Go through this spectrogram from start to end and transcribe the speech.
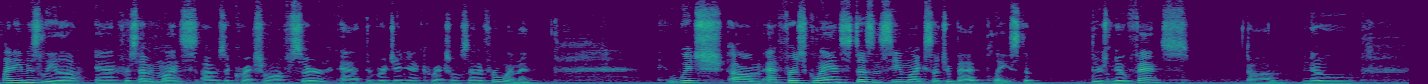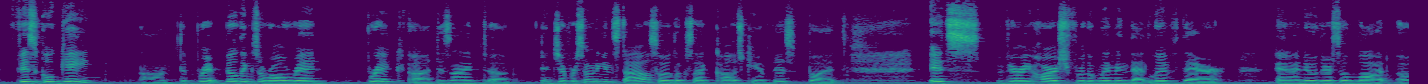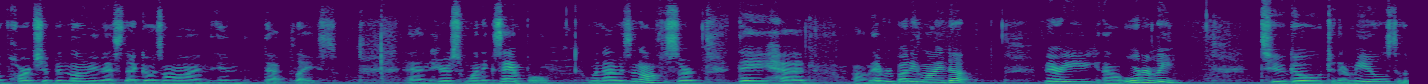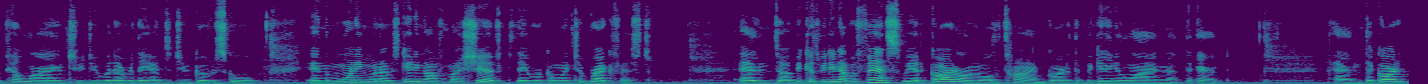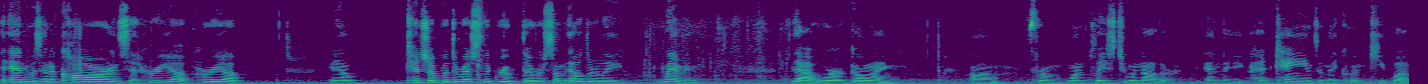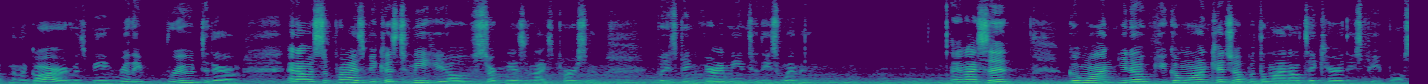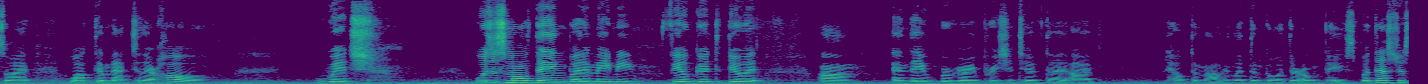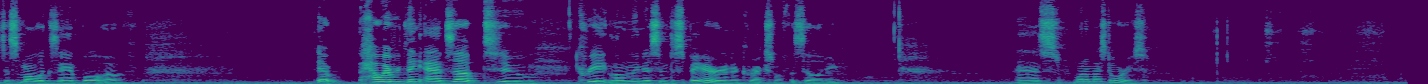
My name is Leila, and for seven months I was a correctional officer at the Virginia Correctional Center for Women, which um, at first glance doesn't seem like such a bad place. The, there's no fence, um, no physical gate. Um, the buildings are all red brick, uh, designed uh, in Jeffersonian style, so it looks like a college campus, but it's very harsh for the women that live there and I know there's a lot of hardship and loneliness that goes on in that place. And here's one example. When I was an officer, they had um, everybody lined up very uh, orderly to go to their meals, to the pill line, to do whatever they had to do, go to school. In the morning, when I was getting off my shift, they were going to breakfast. And uh, because we didn't have a fence, we had a guard on them all the time guard at the beginning of the line and at the end. And the guard at the end was in a car and said, Hurry up, hurry up. You know, catch up with the rest of the group. There were some elderly women that were going um, from one place to another. And they had canes and they couldn't keep up. And the guard was being really rude to them. And I was surprised because to me, he always struck me as a nice person. But he's being very mean to these women. And I said, go on, you know, you go on, catch up with the line, I'll take care of these people. So I walked them back to their hall, which was a small thing, but it made me feel good to do it. Um, and they were very appreciative that I helped them out and let them go at their own pace. But that's just a small example of how everything adds up to create loneliness and despair in a correctional facility. And that's one of my stories.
